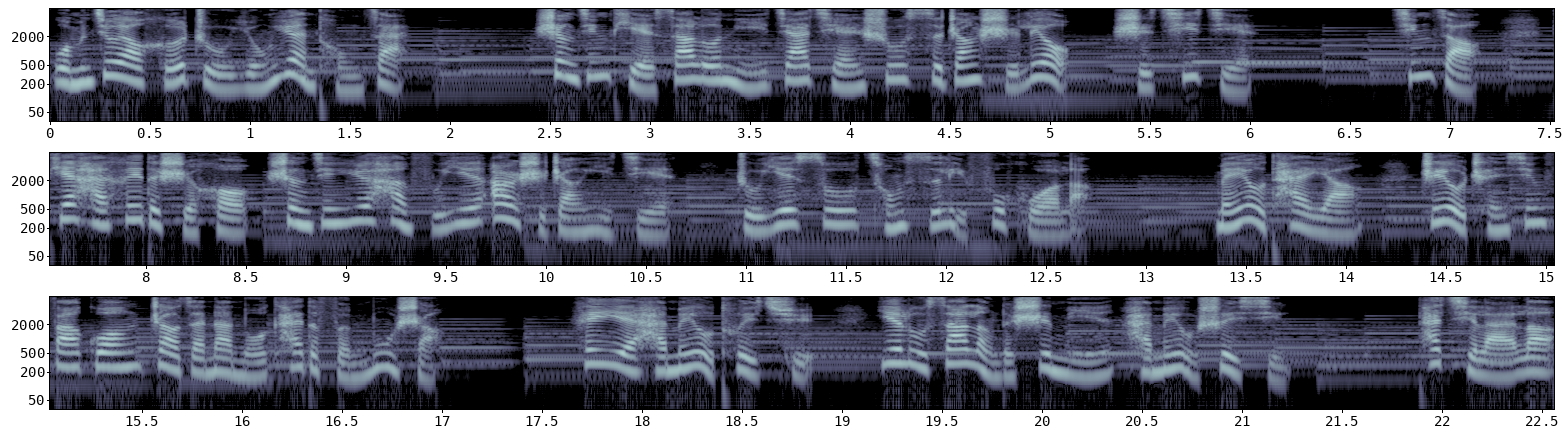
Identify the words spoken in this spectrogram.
我们就要和主永远同在。圣经帖撒罗尼加前书四章十六、十七节。清早天还黑的时候，圣经约翰福音二十章一节，主耶稣从死里复活了。没有太阳，只有晨星发光，照在那挪开的坟墓上。黑夜还没有退去，耶路撒冷的市民还没有睡醒。他起来了，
